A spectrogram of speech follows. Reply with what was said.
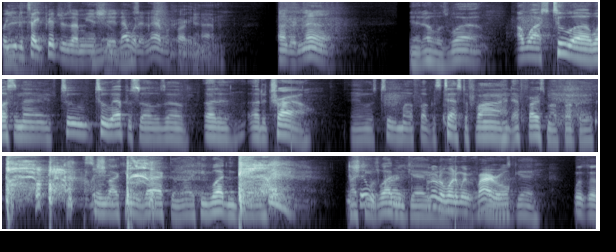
for you to take pictures of me and shit? That would have never fucking happened. Under none. Yeah, that was wild. I watched two uh what's the name? Two two episodes of of the of the trial. And it was two motherfuckers testifying. That first motherfucker seemed like he was acting like he wasn't gay. Like he was wasn't crazy. gay. I know the one that went viral. was gay. Was the,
